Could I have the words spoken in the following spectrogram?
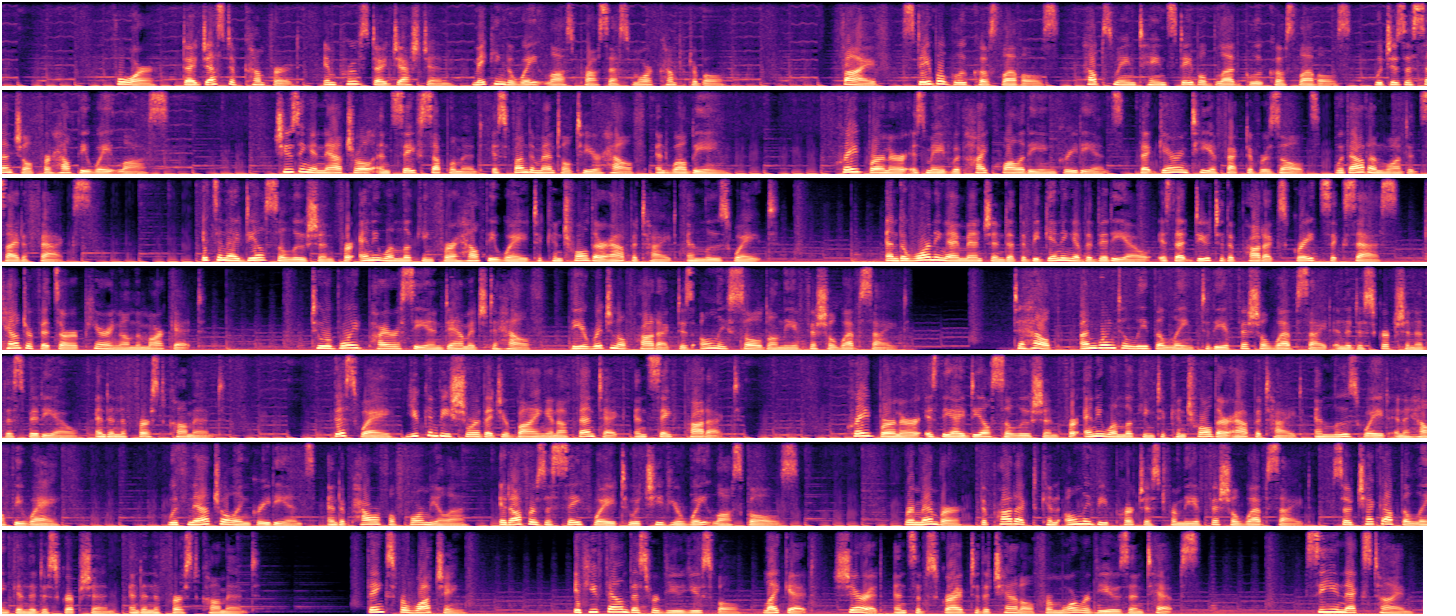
4. Digestive comfort, improves digestion, making the weight loss process more comfortable. 5. Stable glucose levels, helps maintain stable blood glucose levels, which is essential for healthy weight loss. Choosing a natural and safe supplement is fundamental to your health and well-being. Crave Burner is made with high-quality ingredients that guarantee effective results without unwanted side effects. It's an ideal solution for anyone looking for a healthy way to control their appetite and lose weight. And the warning I mentioned at the beginning of the video is that due to the product's great success, counterfeits are appearing on the market. To avoid piracy and damage to health, the original product is only sold on the official website. To help, I'm going to leave the link to the official website in the description of this video and in the first comment. This way, you can be sure that you're buying an authentic and safe product. Crave Burner is the ideal solution for anyone looking to control their appetite and lose weight in a healthy way. With natural ingredients and a powerful formula, it offers a safe way to achieve your weight loss goals. Remember, the product can only be purchased from the official website, so check out the link in the description and in the first comment. Thanks for watching. If you found this review useful, like it, share it, and subscribe to the channel for more reviews and tips. See you next time.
